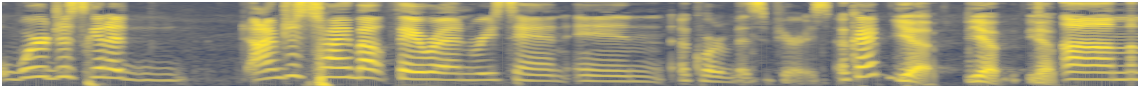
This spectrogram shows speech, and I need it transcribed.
We're just gonna. I'm just talking about Feyre and Rhysand in a court of mist and furies. Okay. Yep. Yep. Yep. Um,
